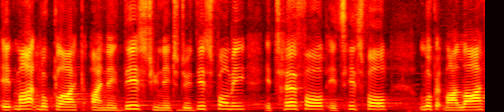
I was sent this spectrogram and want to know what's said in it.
it might look like I need this, you need to do this for me, it's her fault, it's his fault, look at my life,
